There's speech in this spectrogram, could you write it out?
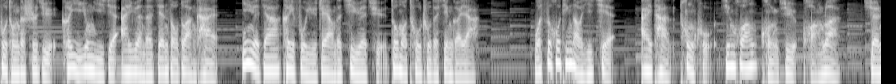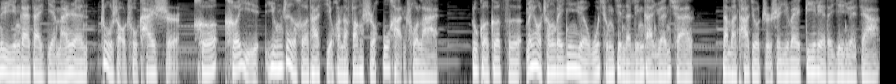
不同的诗句可以用一些哀怨的间奏断开，音乐家可以赋予这样的器乐曲多么突出的性格呀！我似乎听到一切哀叹、痛苦、惊慌、恐惧、狂乱。旋律应该在野蛮人驻守处开始，和可以用任何他喜欢的方式呼喊出来。如果歌词没有成为音乐无穷尽的灵感源泉，那么他就只是一位低劣的音乐家。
